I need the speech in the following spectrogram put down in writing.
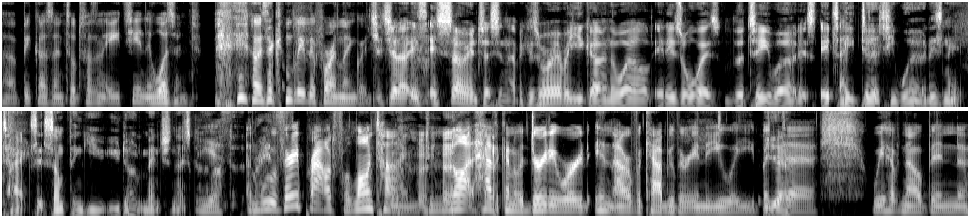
uh, because until 2018 it wasn't it was a completely foreign language. You know it's, it's so interesting that because wherever you go in the world it is always the t word. It's it's a dirty word isn't it? Tax. It's something you you don't mention that's going yes. and we were very proud for a long time to not have a kind of a dirty word in our vocabulary in the uae but yeah. uh, we have now been uh,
